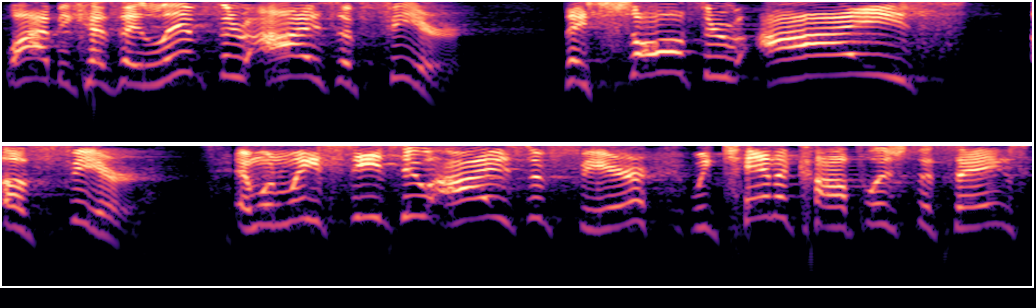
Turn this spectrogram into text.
Why? Because they lived through eyes of fear. They saw through eyes of fear. And when we see through eyes of fear, we can't accomplish the things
